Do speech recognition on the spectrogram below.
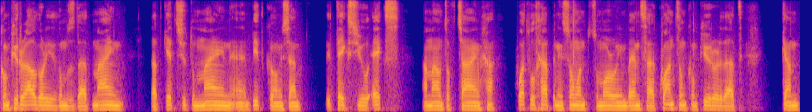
computer algorithms that mine that gets you to mine bitcoins and it takes you x amount of time what will happen if someone tomorrow invents a quantum computer that can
